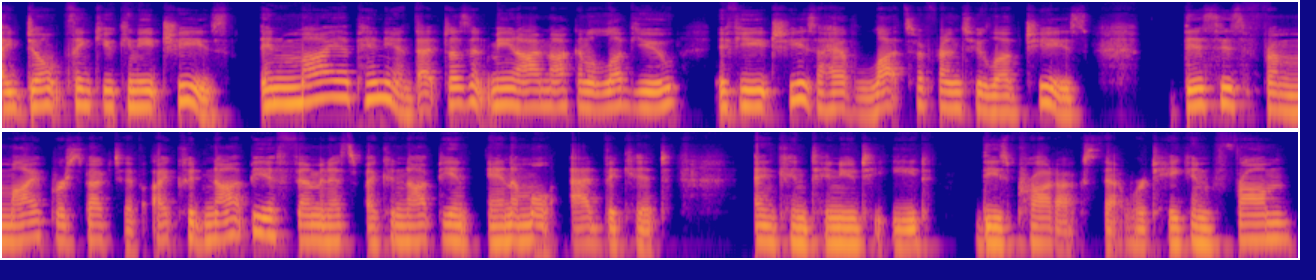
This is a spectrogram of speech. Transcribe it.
I, I don't think you can eat cheese. In my opinion, that doesn't mean I'm not going to love you if you eat cheese. I have lots of friends who love cheese. This is from my perspective. I could not be a feminist. I could not be an animal advocate and continue to eat these products that were taken from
